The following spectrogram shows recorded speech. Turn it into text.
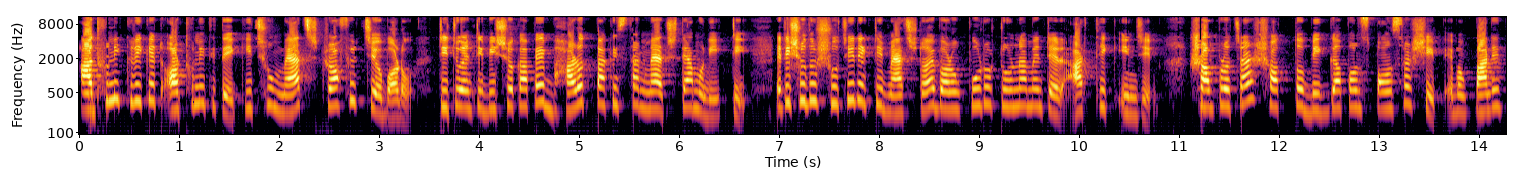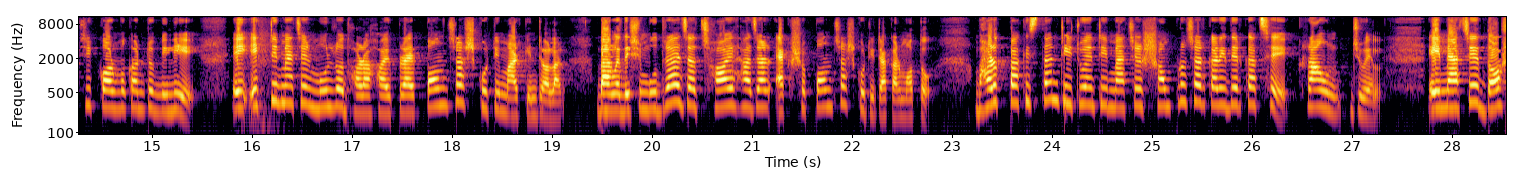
আধুনিক ক্রিকেট অর্থনীতিতে কিছু ম্যাচ ট্রফির চেয়েও বড়। টি টোয়েন্টি বিশ্বকাপে ভারত পাকিস্তান ম্যাচ তেমনই একটি। এটি শুধু সূচির একটি ম্যাচ নয়, বরং পুরো টুর্নামেন্টের আর্থিক ইঞ্জিন। সম্প্রচার, সত্য বিজ্ঞাপন, স্পন্সরশিপ এবং বাণিজ্যিক কর্মকাণ্ড মিলিয়ে এই একটি ম্যাচের মূল্য ধরা হয় প্রায় পঞ্চাশ কোটি মার্কিন ডলার। বাংলাদেশি মুদ্রায় যা ছয় হাজার একশো পঞ্চাশ কোটি টাকার মতো। ভারত পাকিস্তান টি টোয়েন্টি ম্যাচের সম্প্রচারকারীদের কাছে ক্রাউন জুয়েল। এই ম্যাচে দশ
